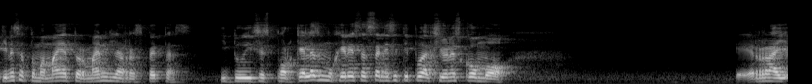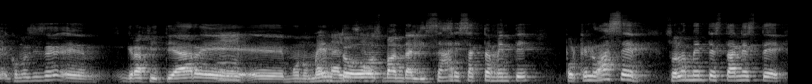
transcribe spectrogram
tienes a tu mamá y a tu hermana y las respetas. Y tú dices, ¿por qué las mujeres hacen ese tipo de acciones como... eh, ray- ¿Cómo se dice? Eh, grafitear eh, eh, monumentos, Vandalizar. vandalizar. exactamente. ¿Por qué lo hacen? Solamente están este,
